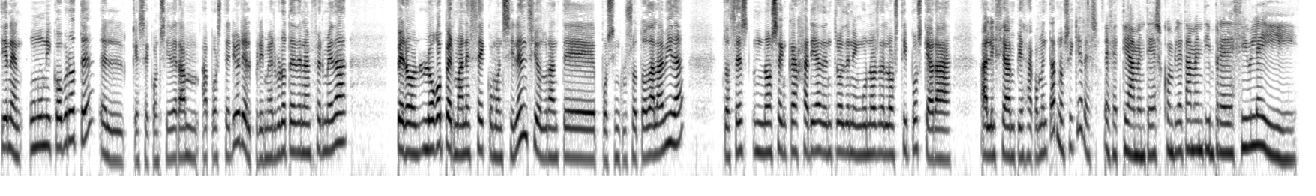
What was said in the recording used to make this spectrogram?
tienen un único brote, el que se considera a posteriori el primer brote de la enfermedad, pero luego permanece como en silencio durante pues incluso toda la vida, entonces no se encajaría dentro de ninguno de los tipos que ahora Alicia empieza a comentarnos, si quieres. Efectivamente, es completamente impredecible y,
